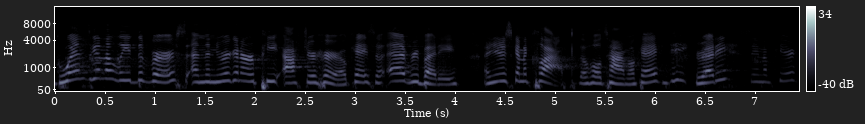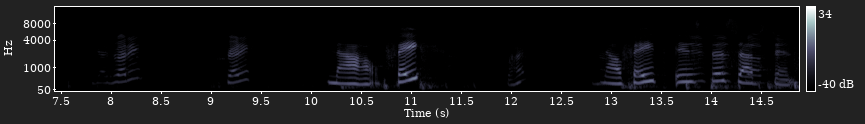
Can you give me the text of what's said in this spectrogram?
Gwen's gonna lead the verse, and then you're gonna repeat after her, okay? So everybody, and you're just gonna clap the whole time, okay? You ready? Stand up here. You guys ready? Ready? Now, faith. Go ahead. Now, faith is, the, substance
